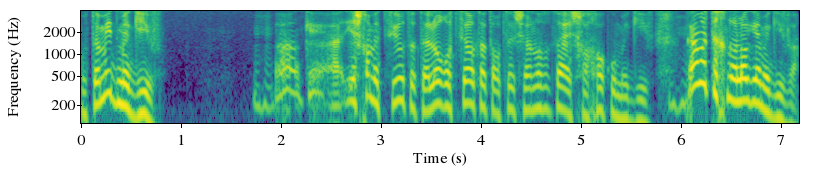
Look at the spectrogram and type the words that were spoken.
הוא תמיד מגיב. Mm-hmm. אוקיי, יש לך מציאות, אתה לא רוצה אותה, אתה רוצה לשנות אותה, יש לך חוק, הוא מגיב. Mm-hmm. גם הטכנולוגיה מגיבה.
